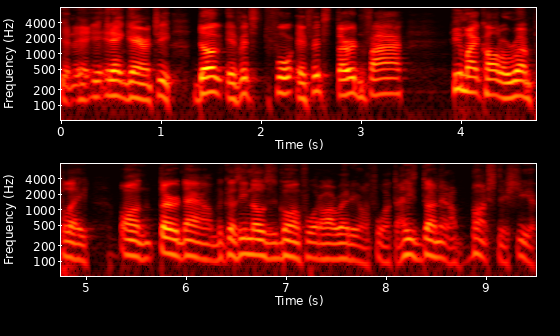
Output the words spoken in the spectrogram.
It, it, it, ain't guaranteed. Doug, if it's four, if it's third and five, he might call a run play on third down because he knows he's going for it already on fourth down. He's done that a bunch this year.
